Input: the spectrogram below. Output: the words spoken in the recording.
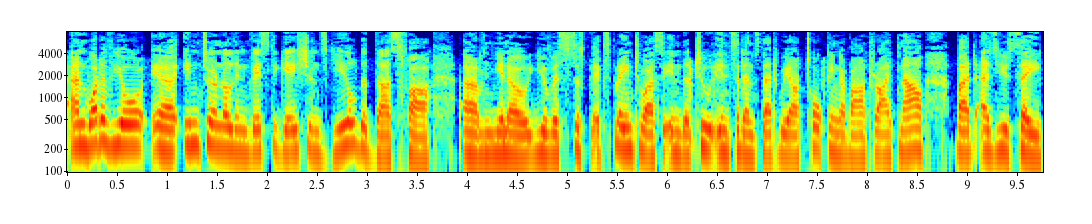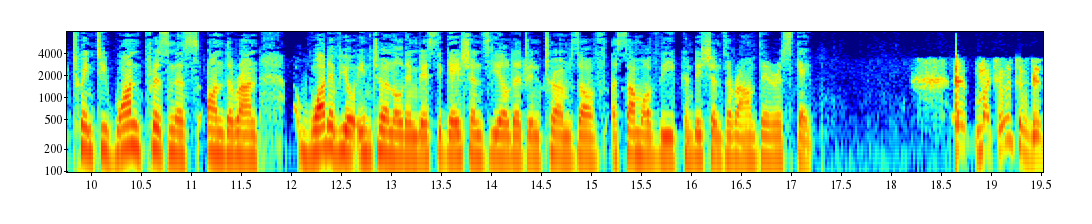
And what have your uh, internal investigations yielded thus far? Um, you know, you've explained to us in the two incidents that we are talking about right now, but as you say, 21 prisoners on the run. What have your internal investigations yielded in terms of uh, some of the conditions around their escape? Uh, majority of these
